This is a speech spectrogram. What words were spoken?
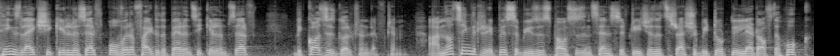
Things like she killed herself over a fight with the parents, he killed himself because his girlfriend left him. I'm not saying that rapists, abusers, spouses, insensitive teachers, etc., should be totally let off the hook,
